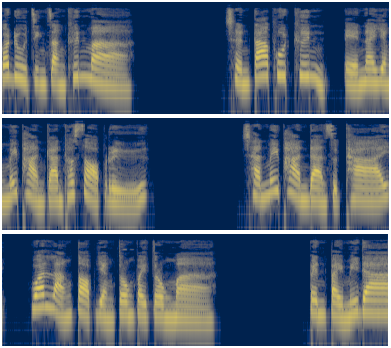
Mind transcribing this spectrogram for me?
ก็ดูจริงจังขึ้นมา เฉินต้าพูดขึ้น เอ๋นายยังไม่ผ่านการทดสอบหรือ ฉันไม่ผ่านด่านสุดท้ายว่านหลังตอบอย่างตรงไปตรงมา เป็นไปไม่ได้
